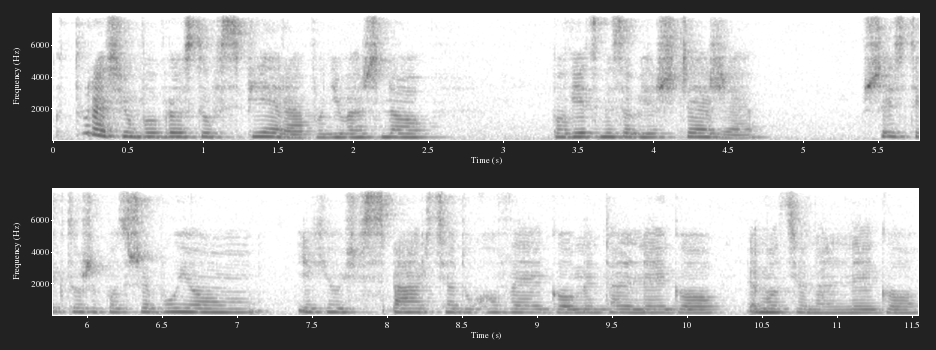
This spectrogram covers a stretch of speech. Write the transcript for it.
która się po prostu wspiera, ponieważ no, powiedzmy sobie szczerze, wszyscy, którzy potrzebują jakiegoś wsparcia duchowego, mentalnego, emocjonalnego,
